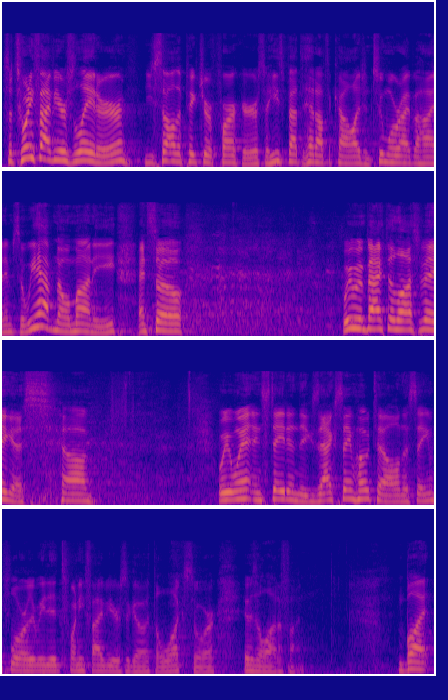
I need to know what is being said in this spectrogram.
So, 25 years later, you saw the picture of Parker. So, he's about to head off to college and two more right behind him. So, we have no money. And so, we went back to Las Vegas. Um, we went and stayed in the exact same hotel on the same floor that we did 25 years ago at the Luxor. It was a lot of fun. But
